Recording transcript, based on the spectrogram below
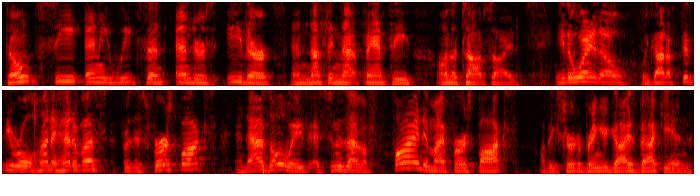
don't see any wheat cent enders either, and nothing that fancy on the top side. Either way, though, we got a 50 roll hunt ahead of us for this first box. And as always, as soon as I have a find in my first box, I'll be sure to bring you guys back in.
